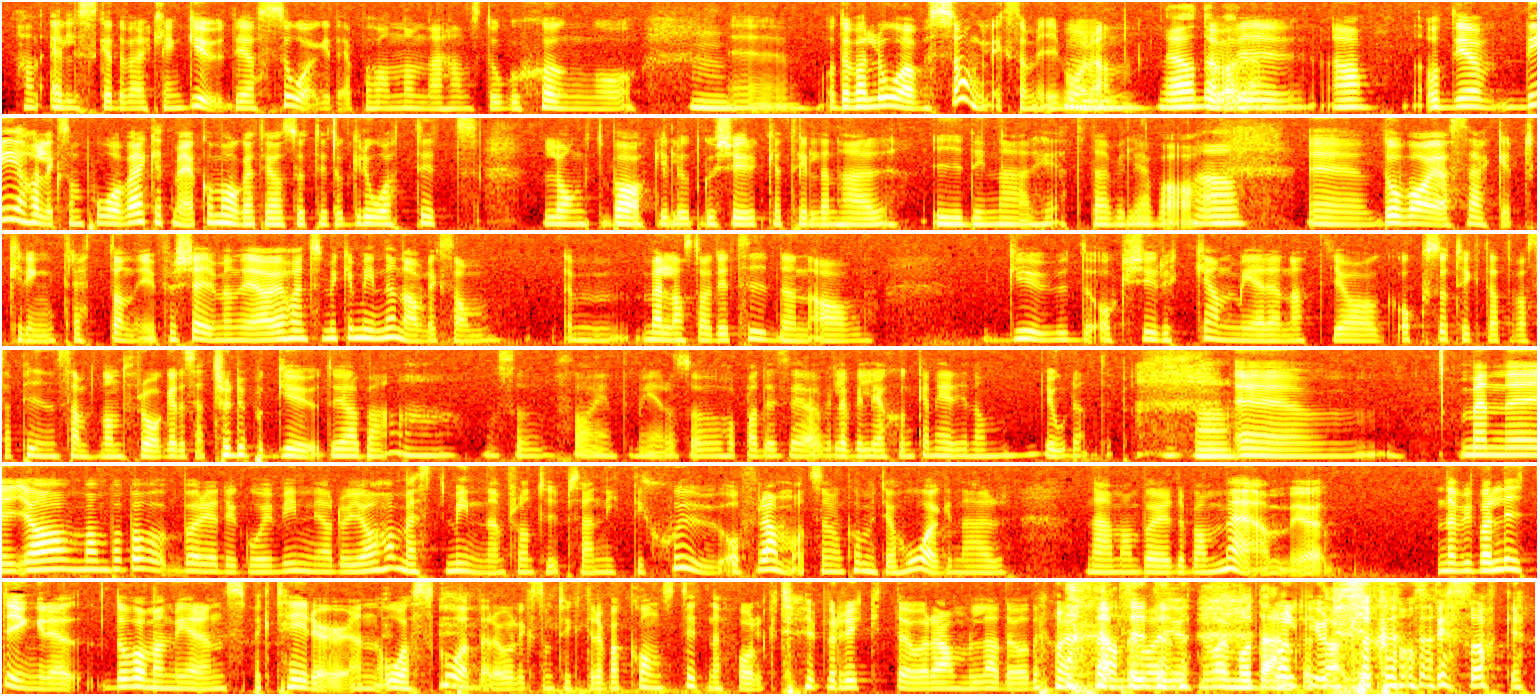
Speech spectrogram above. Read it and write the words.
han älskade verkligen Gud. Jag såg det på honom när han stod och sjöng och, Mm. eh, och det var lovsång liksom i våran... Mm. Ja, det var det. vi, ja, och det, det har liksom påverkat mig. Jag kommer ihåg att jag har suttit och gråtit långt bak i Ludgårds kyrka till den här I din närhet, där vill jag vara. Ja. Eh, då var jag säkert kring 13 i och för sig, men jag, jag har inte så mycket minnen av liksom, mellanstadietiden av Gud och kyrkan mer än att jag också tyckte att det var så pinsamt. Någon frågade så här, tror du på Gud? Och jag bara, ah. Och så sa jag inte mer och så hoppades jag, ville, ville jag sjunka ner genom jorden. Typ. Ja. Ehm, Men eh, ja, mamma och pappa började gå i Vineyard och jag har mest minnen från typ så här 97 och framåt. Sen kommer inte jag ihåg när, när man började vara med. Jag, när vi var lite yngre, då var man mer en spectator, en åskådare och liksom tyckte det var konstigt när folk typ ryckte och ramlade och det var den där Ja, det var ju det var modernt Folk gjorde så konstiga saker.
